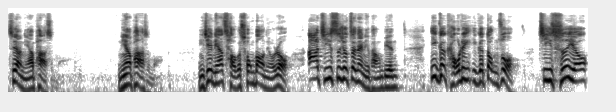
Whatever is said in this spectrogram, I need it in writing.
这样你要怕什么？你要怕什么？你今天你要炒个葱爆牛肉，阿基斯就站在你旁边，一个口令一个动作，几匙油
